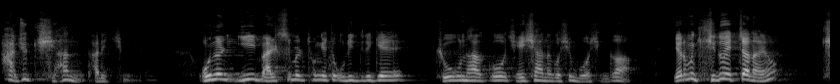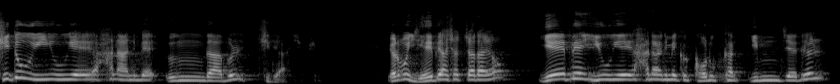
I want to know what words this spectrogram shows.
아주 귀한 가르침입니다. 오늘 이 말씀을 통해서 우리들에게 교훈하고 제시하는 것이 무엇인가? 여러분 기도했잖아요. 기도 이후에 하나님의 응답을 기대하십시오. 여러분 예배하셨잖아요. 예배 이후에 하나님의 그 거룩한 임재를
